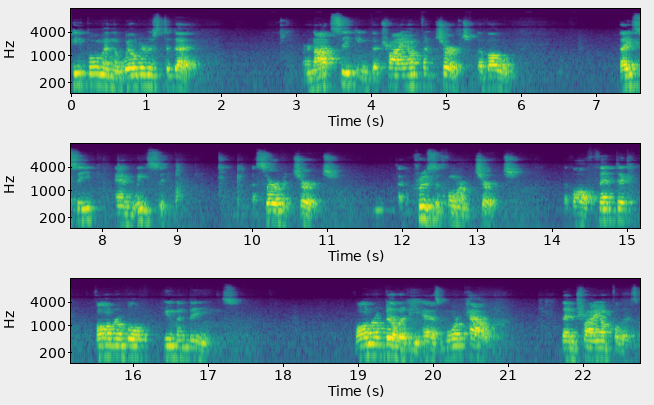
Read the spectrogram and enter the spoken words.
People in the wilderness today are not seeking the triumphant church of old. They seek, and we seek, a servant church, a cruciform church of authentic, vulnerable human beings. Vulnerability has more power than triumphalism.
